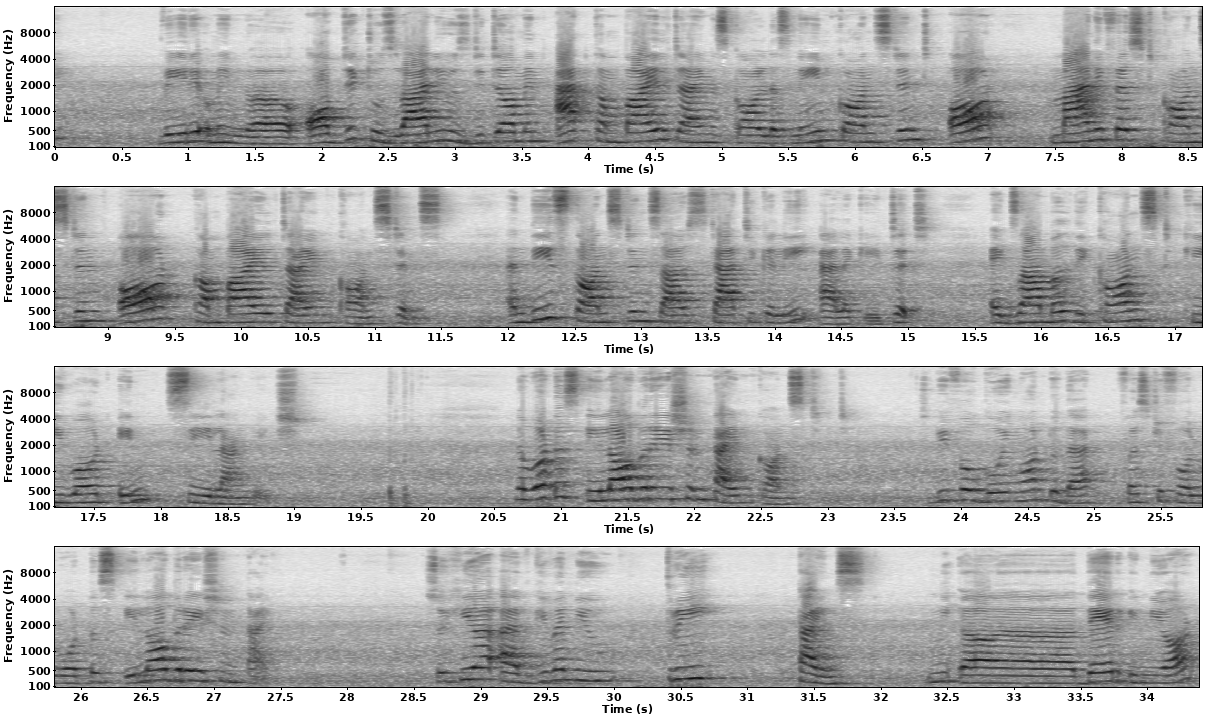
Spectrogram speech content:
Vari I mean uh, object whose value is determined at compile time is called as name constant or manifest constant or compile time constants and these constants are statically allocated example the const keyword in C language now what is elaboration time constant? So before going on to that, first of all what is elaboration time? So here I have given you three times uh, there in your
